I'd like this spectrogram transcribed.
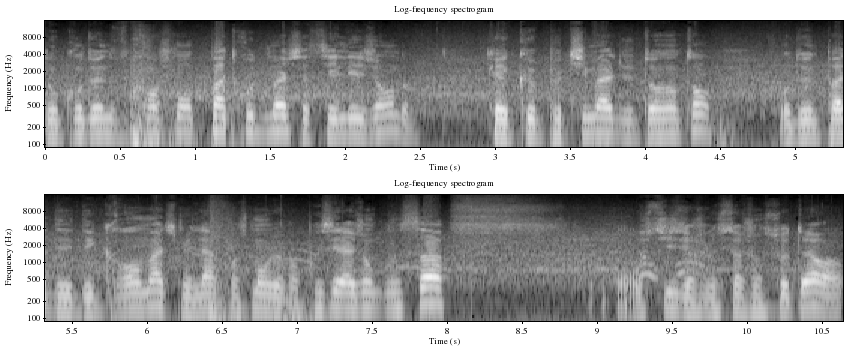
Donc on donne franchement pas trop de matchs, ça c'est légende. Quelques petits matchs de temps en temps. On donne pas des, des grands matchs, mais là franchement on va pas briser la jambe comme ça. Bon, aussi le sergent Slaughter, hein,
